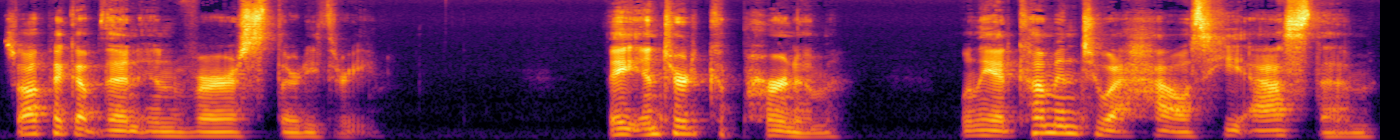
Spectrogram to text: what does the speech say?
So I'll pick up then in verse 33. They entered Capernaum. When they had come into a house, he asked them,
